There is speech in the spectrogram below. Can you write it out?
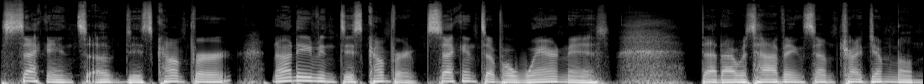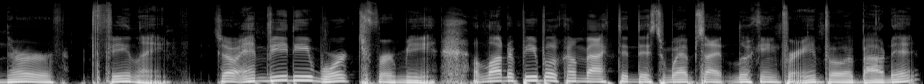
seconds of discomfort not even discomfort seconds of awareness that I was having some trigeminal nerve feeling. So MVD worked for me. A lot of people come back to this website looking for info about it.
